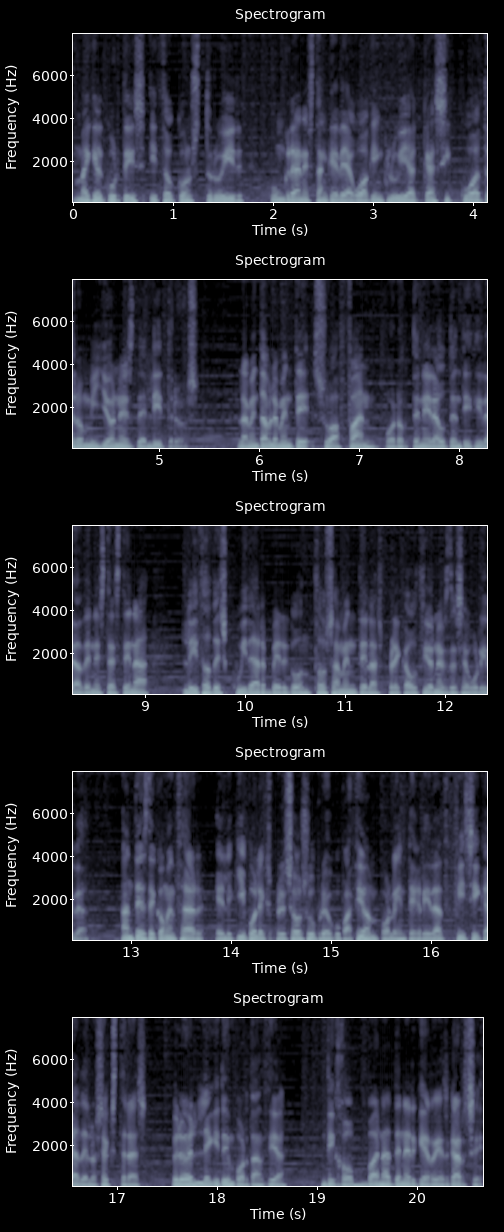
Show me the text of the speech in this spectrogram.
Michael Curtis hizo construir un gran estanque de agua que incluía casi 4 millones de litros. Lamentablemente, su afán por obtener autenticidad en esta escena le hizo descuidar vergonzosamente las precauciones de seguridad. Antes de comenzar, el equipo le expresó su preocupación por la integridad física de los extras, pero él le quitó importancia. Dijo, van a tener que arriesgarse.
